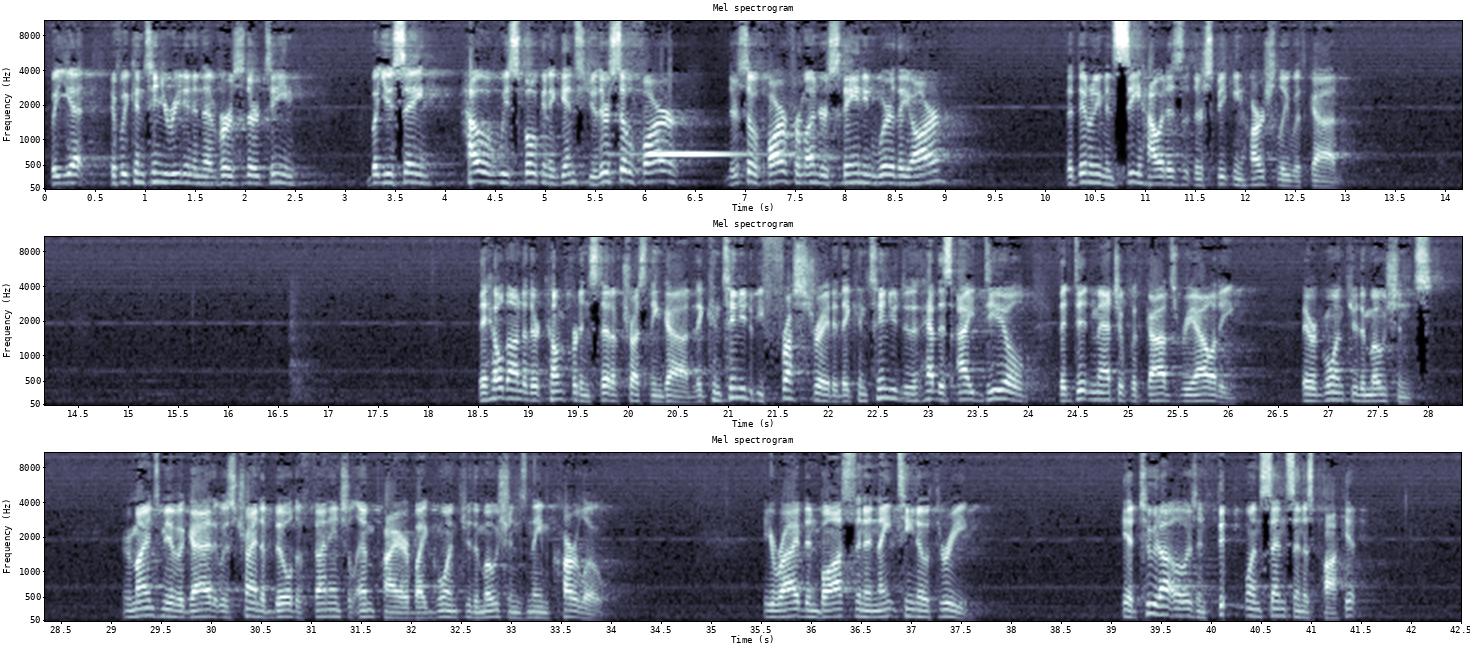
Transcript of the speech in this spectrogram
But yet, if we continue reading in that verse 13, but you say, How have we spoken against you? They're so far, they're so far from understanding where they are that they don't even see how it is that they're speaking harshly with God. They held on to their comfort instead of trusting God. They continued to be frustrated. They continued to have this ideal that didn't match up with God's reality. They were going through the motions. It reminds me of a guy that was trying to build a financial empire by going through the motions named Carlo. He arrived in Boston in 1903. He had $2.51 in his pocket,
